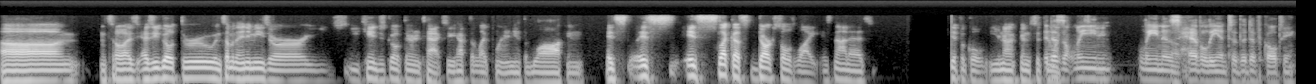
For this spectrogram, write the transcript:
Um, and so as as you go through, and some of the enemies are you, you can't just go up there and attack, so you have to like plan, you have to block, and it's it's it's like a Dark Souls light. It's not as difficult. You're not going to sit. It there like- doesn't lean lean as heavily into the difficulty.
